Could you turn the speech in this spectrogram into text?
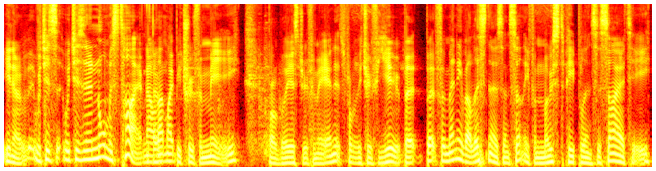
you know, which is which is an enormous time. Now that might be true for me, probably is true for me, and it's probably true for you. But but for many of our listeners, and certainly for most people in society,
